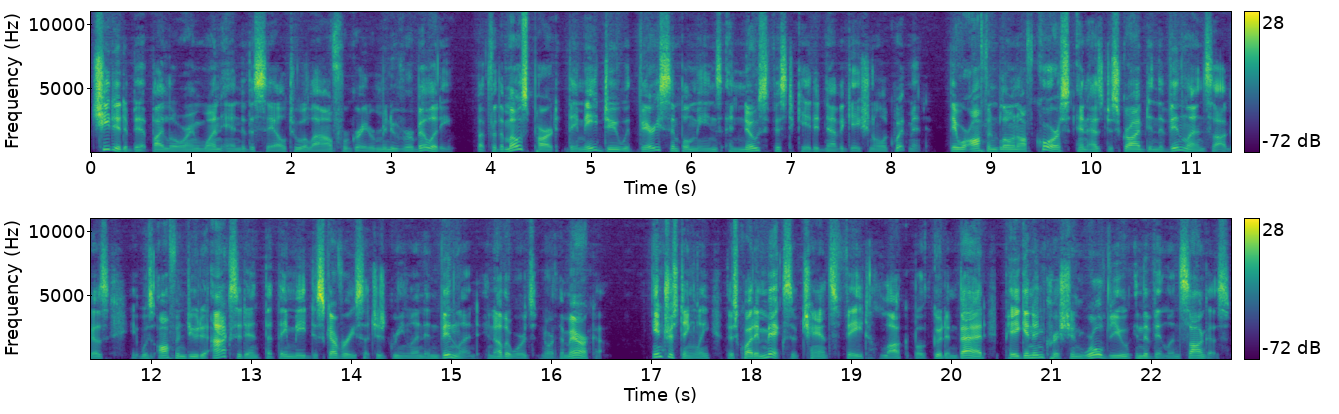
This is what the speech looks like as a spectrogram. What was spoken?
cheated a bit by lowering one end of the sail to allow for greater maneuverability. But for the most part, they made do with very simple means and no sophisticated navigational equipment. They were often blown off course, and as described in the Vinland sagas, it was often due to accident that they made discoveries such as Greenland and Vinland, in other words, North America. Interestingly, there's quite a mix of chance, fate, luck, both good and bad, pagan and Christian worldview in the Vinland sagas.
